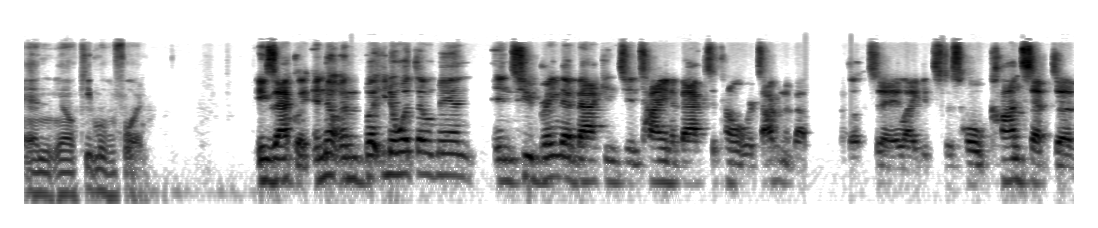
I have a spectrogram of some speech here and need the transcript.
and you know keep moving forward. Exactly, and no, and but you know what though, man, and to bring that back into tying it back to kind of what we're talking about today, like it's this whole concept of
